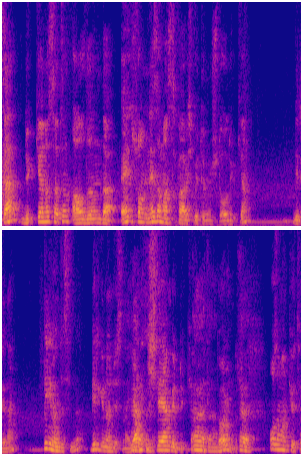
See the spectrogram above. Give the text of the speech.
Sen dükkanı satın aldığında en son ne zaman sipariş götürmüştü o dükkan birine? Bir gün öncesinde. Bir gün öncesinde. Evet, Yani evet. işleyen bir dükkan. Evet abi. Doğru mudur? Evet. O zaman kötü.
